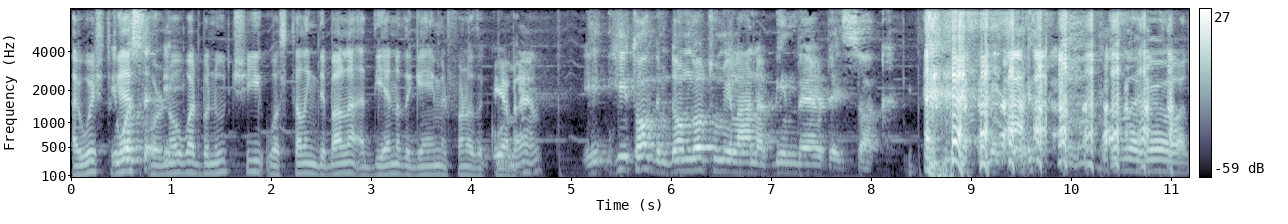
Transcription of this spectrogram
I wish to It guess was- or know it- what Bonucci was telling Dybala at the end of the game in front of the yeah, man. He, he told them, "Don't go to Milan. I've been there. They suck." That's a good one.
